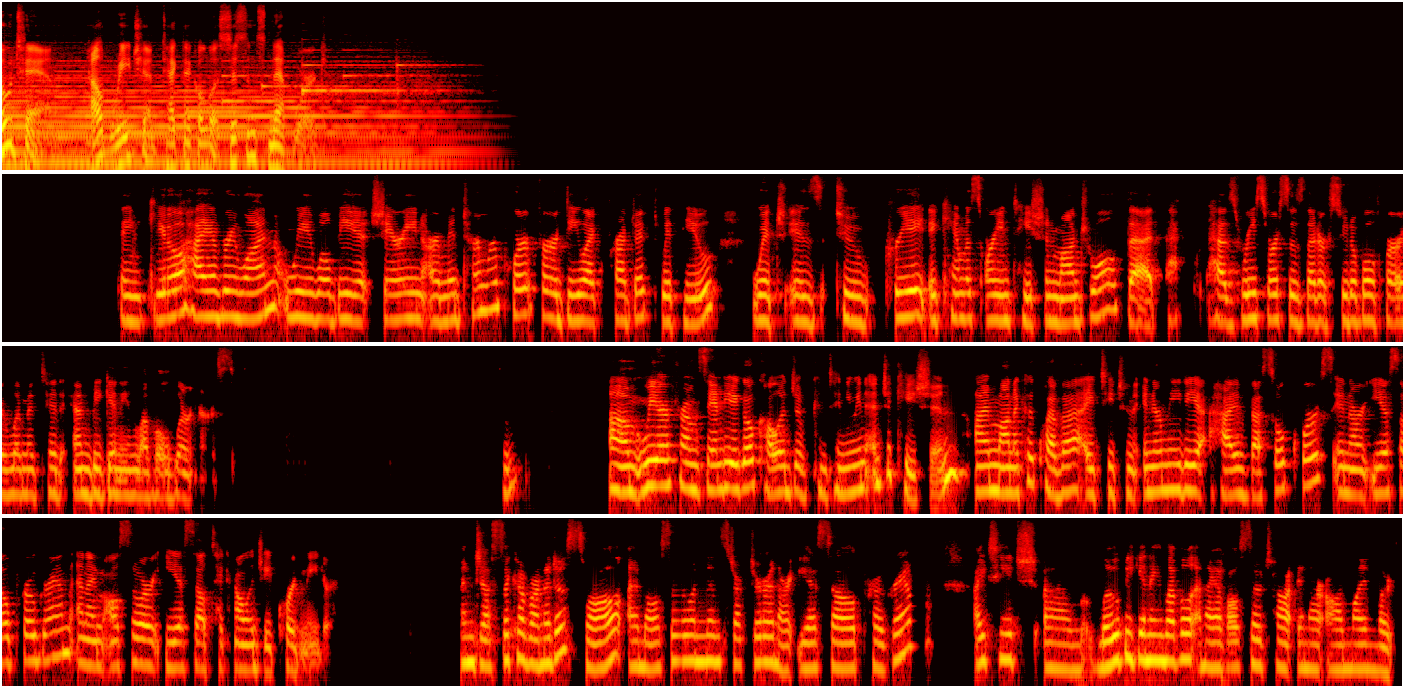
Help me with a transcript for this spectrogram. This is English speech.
OTAN, Outreach and Technical Assistance Network. Thank you. Hi, everyone. We will be sharing our midterm report for our DLAC project with you, which is to create a Canvas orientation module that has resources that are suitable for our limited and beginning level learners. Um, we are from San Diego College of Continuing Education. I'm Monica Cueva. I teach an intermediate high VESL course in our ESL program, and I'm also our ESL technology coordinator. I'm Jessica Varnados Swall. I'm also an instructor in our ESL program. I teach um, low beginning level, and I have also taught in our online, learn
